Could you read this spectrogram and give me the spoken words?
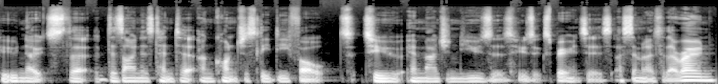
who notes that designers tend to unconsciously default to imagined users whose experiences are similar to their own.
